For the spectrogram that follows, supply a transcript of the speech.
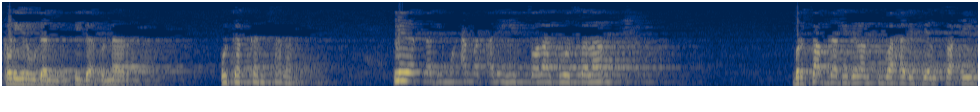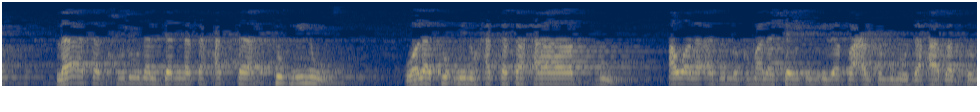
keliru dan tidak benar. Ucapkan salam. Lihat Nabi Muhammad alaihi salatu wassalam bersabda di dalam sebuah hadis yang sahih, "La tadkhuluna al-jannata hatta tu'minu ولا تؤمنوا حتى تحابوا أولا أدلكم على شيء إذا فعلتموه تحاببتم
